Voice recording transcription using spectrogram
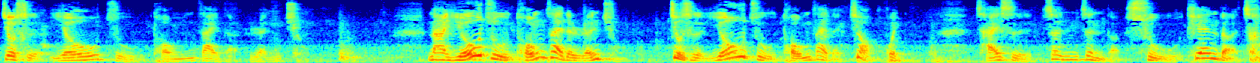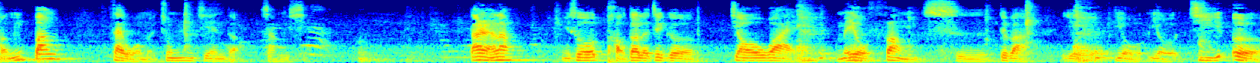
就是有主同在的人群。那有主同在的人群，就是有主同在的教会。才是真正的属天的城邦，在我们中间的彰显。当然了，你说跑到了这个郊外，没有饭吃，对吧？有有有饥饿，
